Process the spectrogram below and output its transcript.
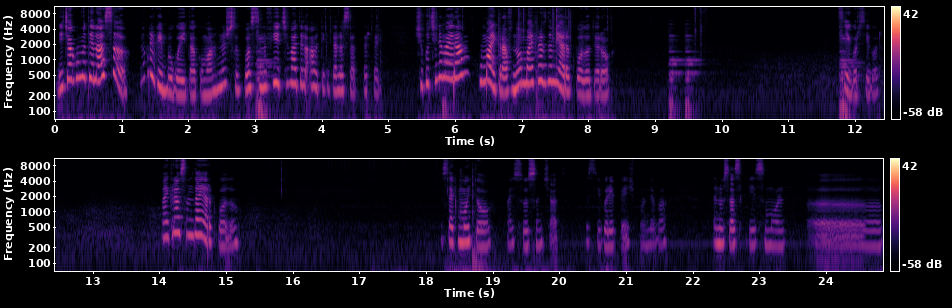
Nici acum nu te lasă? Nu cred că e buguit acum. Nu știu, poate să nu fie ceva de la... A, uite că te-a lăsat, perfect. Și cu cine mai eram? Cu Minecraft, nu? Minecraft dă-mi iară codul, te rog. Sigur, sigur. Minecraft să-mi dai iar codul. Stai că mă uit eu mai sus în chat. De sigur e pe aici pe undeva. Dar nu s-a scris mult. Uh...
